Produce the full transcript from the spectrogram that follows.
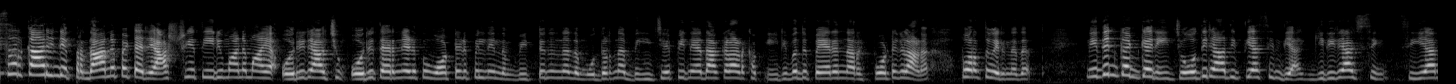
സർക്കാരിന്റെ പ്രധാനപ്പെട്ട രാഷ്ട്രീയ തീരുമാനമായ ഒരു രാജ്യം ഒരു തെരഞ്ഞെടുപ്പ് വോട്ടെടുപ്പിൽ നിന്നും വിട്ടുനിന്നത് മുതിർന്ന ബി ജെ പി നേതാക്കളടക്കം ഇരുപത് പേരെന്ന റിപ്പോർട്ടുകളാണ് പുറത്തുവരുന്നത്. നിതിൻ ഗഡ്കരി ജ്യോതിരാദിത്യ സിന്ധ്യ ഗിരിരാജ് സിംഗ് സി ആർ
